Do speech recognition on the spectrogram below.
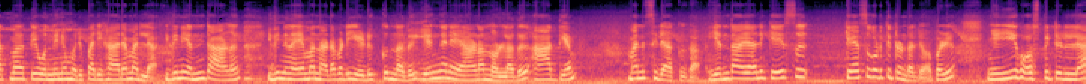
ആത്മഹത്യ ഒന്നിനും ഒരു പരിഹാരമല്ല. ഇതിന് എന്താണ് ഇതിന് നിയമ നടപടി എടുക്കുന്നത് എങ്ങനെയാണെന്നുള്ളത് ആദ്യം മനസ്സിലാക്കുക. എന്തായാലും കേസ് കേസ് കൊടുത്തിട്ടുണ്ടല്ലോ. അപ്പോൾ ഈ ഹോസ്പിറ്റലിലെ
